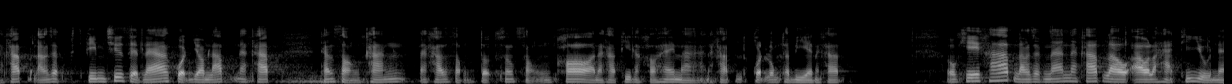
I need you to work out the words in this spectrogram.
นะครับ หลังจากพิมพ์ชื่อเสร็จแล้วกดยอมรับนะครับ ทั้งสองครั้งนะครับสองตัวทั้งสองข้อนะครับ ที่เขาให้มานะครับ กดลงทะเบียนนะครับโอเคครับ หลังจากนั้นนะครับเราเอารหัสที่อยู่ใน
